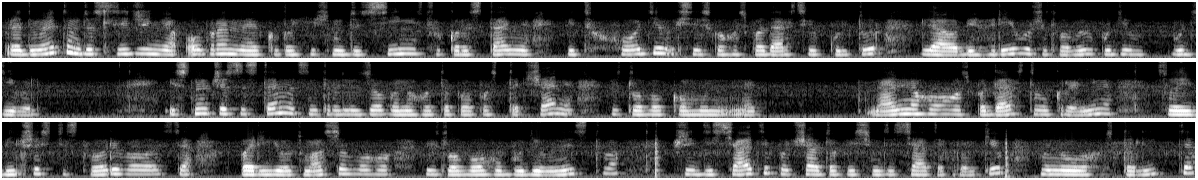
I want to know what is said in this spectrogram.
Предметом дослідження обрана екологічна доцільність використання відходів сільськогосподарських культур для обігріву житлових будів- будівель. Існуюча система централізованого теплопостачання житлово-комунального господарства України в своїй більшості створювалася в період масового житлового будівництва в 60-ті, початок 80-х років минулого століття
